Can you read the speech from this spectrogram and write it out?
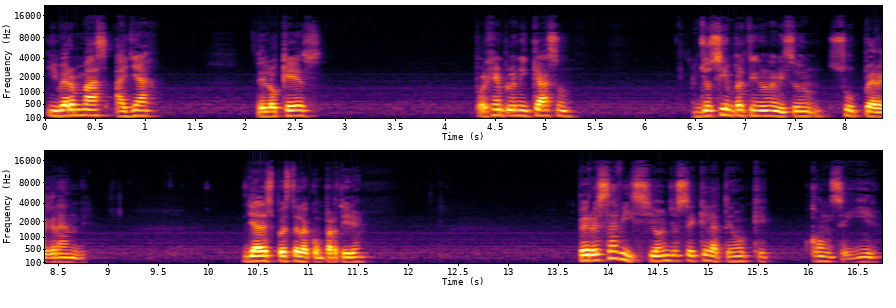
y ver más allá de lo que es? Por ejemplo, en mi caso, yo siempre he tenido una visión súper grande. Ya después te la compartiré. Pero esa visión yo sé que la tengo que conseguir.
